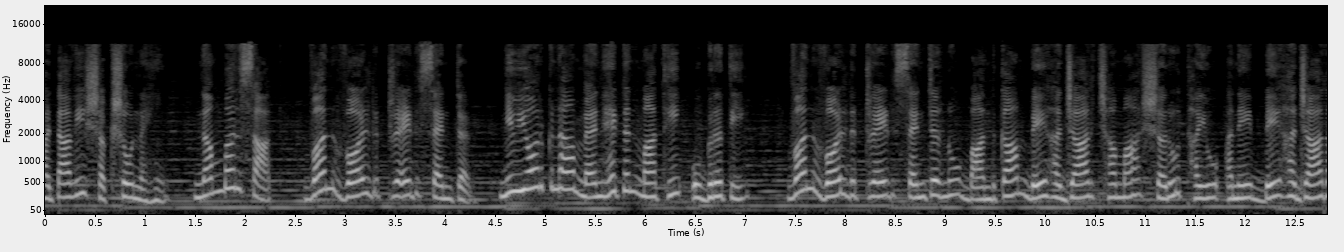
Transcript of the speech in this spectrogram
હટાવી શકશો નહીં. નંબર સાત, વન વર્લ્ડ ટ્રેડ સેન્ટર. ન્યુયોર્કના મેનહેટનમાંથી ઉભરતી વન વર્લ્ડ ટ્રેડ સેન્ટરનું બાંધકામ બે હજાર છમાં શરૂ થયું અને બે હજાર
